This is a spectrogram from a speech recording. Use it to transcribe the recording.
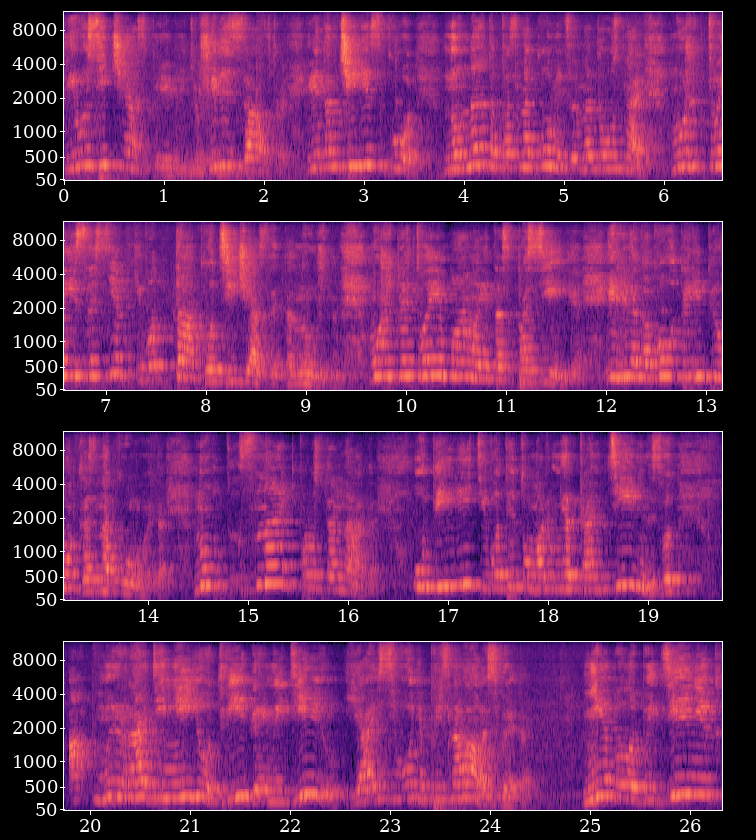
Ты его сейчас приобретешь, или завтра, или там через год. Но надо познакомиться, надо узнать. Может, твоей соседке вот так вот сейчас это нужно. Может, для твоей мамы это спасение. Или для какого-то ребенка знакомого. Ну, знать просто надо. Уберите вот эту меркантильность, вот а мы ради нее двигаем идею, я сегодня признавалась в этом. Не было бы денег,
